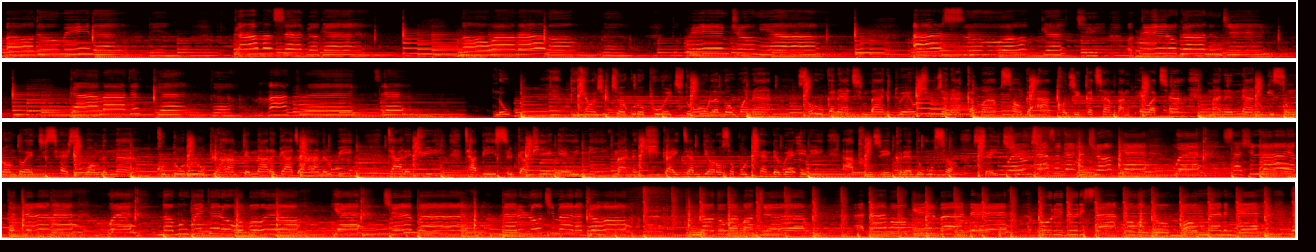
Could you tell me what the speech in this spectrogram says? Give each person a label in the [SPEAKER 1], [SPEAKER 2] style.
[SPEAKER 1] 어둠이 내린 이 까만 새벽에 너와 난 오늘 또 비행 중이야. 알 수 없겠지. 어디로 가는
[SPEAKER 2] Nope. 비현실적으로 보일지도 몰라 너와 난. 서로가 나침반이 되어주잖아. 까밤 성과 악 거짓과 참 방패와 창. 많은 나누기 속넌 더했지 셀 수 없는 날 고도를 높여 함께 날아가자 하늘 위. 달의 뒤 답이 있을까 비행의 의미. 많은 키가 있다면 열어서 볼 텐데 왜 이리 아픈지. 그래도 웃어 Say
[SPEAKER 1] 왜
[SPEAKER 2] cheese
[SPEAKER 1] 혼자서 강한 척해? 왜 사실 나 약하잖아? 왜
